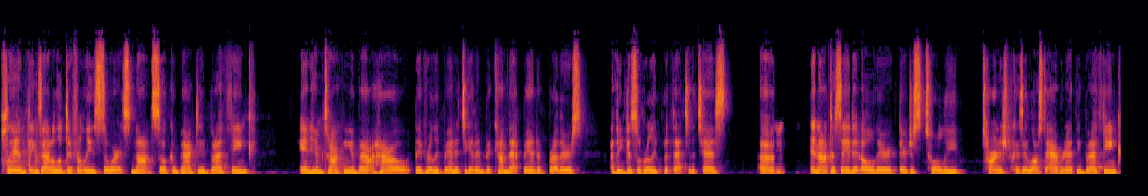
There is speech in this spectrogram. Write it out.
plan things out a little differently so where it's not so compacted. But I think in him talking about how they've really banded together and become that band of brothers, I think this will really put that to the test. Uh, Mhm. And not to say that oh they're they're just totally tarnished because they lost to Abernathy, but I think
